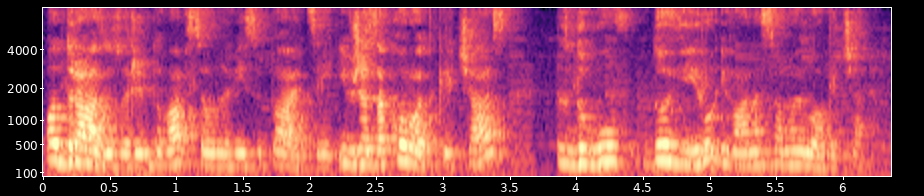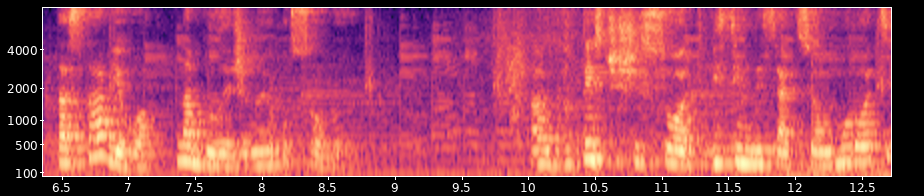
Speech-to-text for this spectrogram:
одразу зорієнтувався у новій ситуації і вже за короткий час здобув довіру Івана Самойловича та став його наближеною особою. В 1687 році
